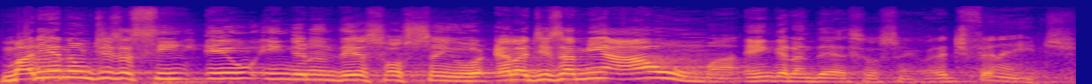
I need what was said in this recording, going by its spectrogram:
Maria não diz assim, eu engrandeço ao Senhor. Ela diz, a minha alma engrandece ao Senhor. É diferente.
